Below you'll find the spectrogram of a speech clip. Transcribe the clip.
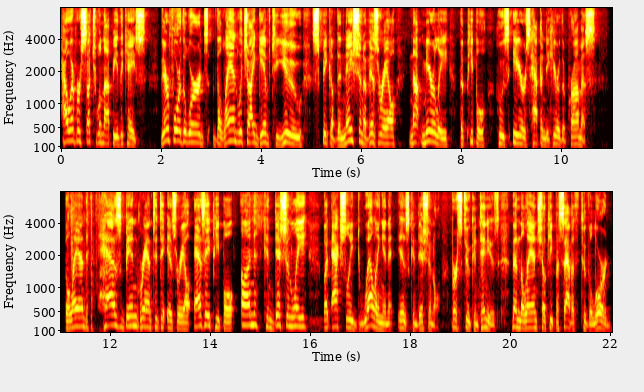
However, such will not be the case. Therefore, the words, the land which I give to you, speak of the nation of Israel, not merely the people whose ears happen to hear the promise. The land has been granted to Israel as a people unconditionally, but actually dwelling in it is conditional. Verse 2 continues Then the land shall keep a Sabbath to the Lord.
